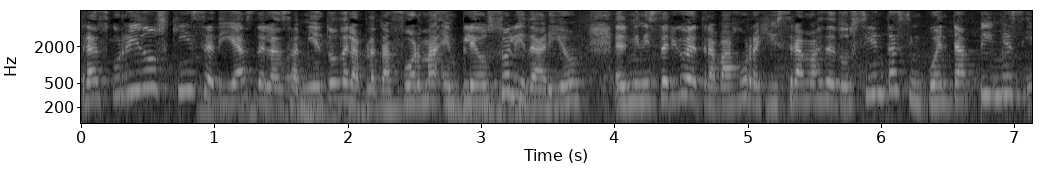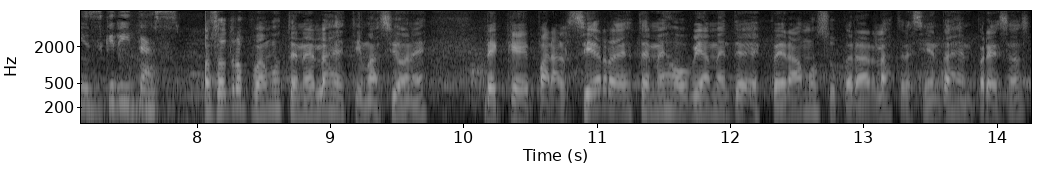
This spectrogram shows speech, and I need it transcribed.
Transcurridos 15 días de lanzamiento de la plataforma Empleo Solidario, el Ministerio de Trabajo registra más de 250 pymes inscritas. Nosotros podemos tener las estimaciones de que para el cierre de este mes obviamente esperamos superar las 300 empresas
